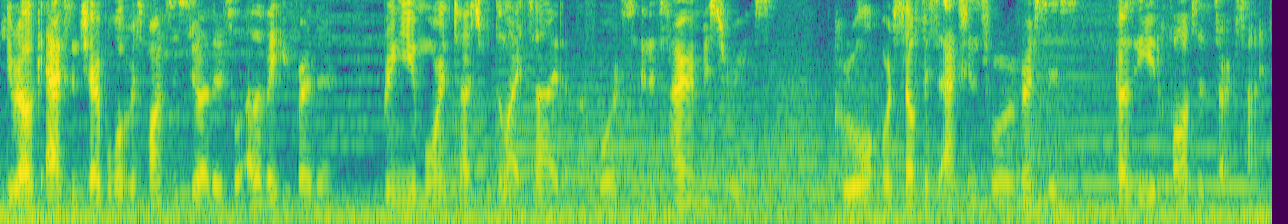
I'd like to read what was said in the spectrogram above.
Heroic acts and charitable responses to others will elevate you further, bring you more in touch with the light side of the Force and its higher mysteries. Cruel or selfish actions will reverse this, causing you to fall to the dark side.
